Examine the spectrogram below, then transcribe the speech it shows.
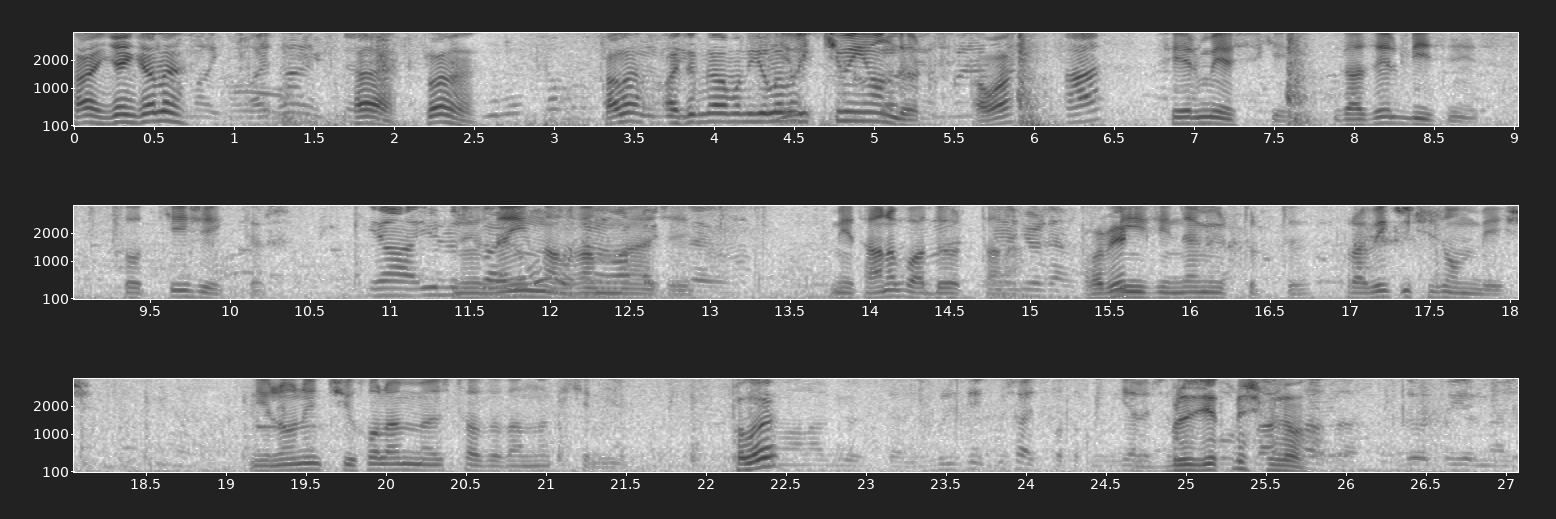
Ha, yengani? Ha, sizlarmi? Qani, aytinglar buni Yıl yilini? 2014. Ava? Ha? Fermerski. Gazel Business. Sotki Jektor. Ya 53 Nölden yıl alğan müraci. Metanı ba 4 tane. Probek? Benzinde mürtürtdü. Probek 315. Nilonun çiğ olan öz tazadan tikiliyim. Pılı? 170 ayet fotoğrafımız gelişir. 170 milyon. 420'lik.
